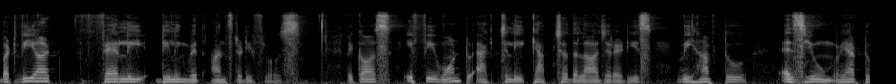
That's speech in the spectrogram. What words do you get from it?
But we are fairly dealing with unsteady flows because if we want to actually capture the larger eddies we have to assume we have to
